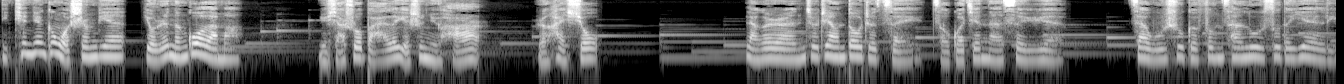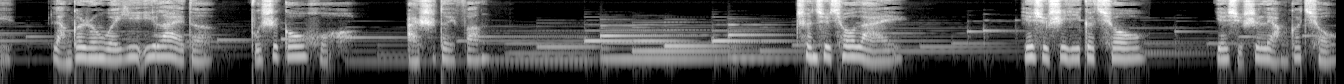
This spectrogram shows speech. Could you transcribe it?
你天天跟我身边有人能过来吗？女侠说白了也是女孩儿，人害羞。两个人就这样斗着嘴走过艰难岁月，在无数个风餐露宿的夜里，两个人唯一依赖的不是篝火，而是对方。春去秋来，也许是一个秋，也许是两个秋。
